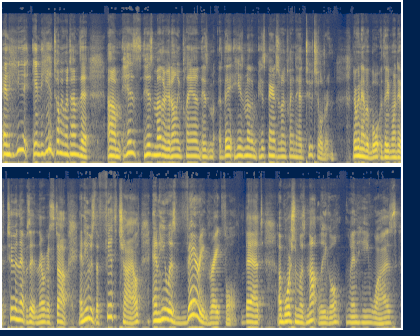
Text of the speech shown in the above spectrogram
and he and he had told me one time that um, his his mother had only planned his they, his mother his parents had only planned to have two children. They were going to have a boy, they wanted to have two and that was it and they were going to stop. And he was the fifth child and he was very grateful that abortion was not legal when he was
